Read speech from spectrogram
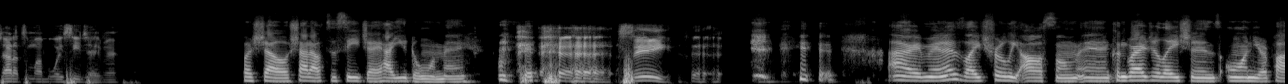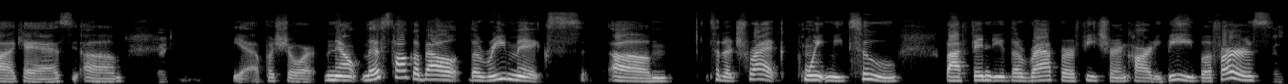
Shout out to my boy CJ, man. For sure. Shout out to CJ. How you doing, man? See. All right, man. That's like truly awesome. And congratulations on your podcast. Um, Thank you. Yeah, for sure. Now let's talk about the remix um, to the track "Point Me 2" by FendiDa Rappa featuring Cardi B. But first,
